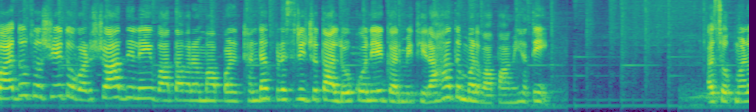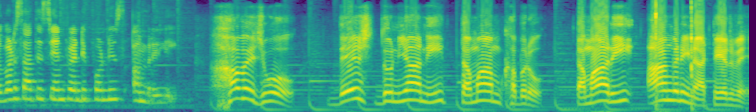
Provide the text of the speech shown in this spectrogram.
ફાયદો થશે તો વરસાદને લઈ વાતાવરણમાં પણ ઠંડક પ્રસરી જતા લોકોને ગરમીથી રાહત મળવા પામી હતી. અશોક મણવર સાથે CN twenty four news, Amreli. હવે જુઓ, દેશ દુનિયાની તમામ ખબરો તમારી આંગળીના ટેરવે.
